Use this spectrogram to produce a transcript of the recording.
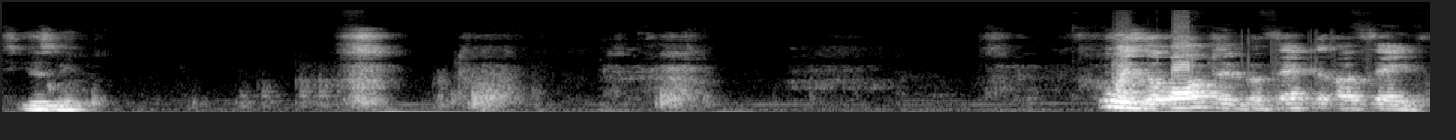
Excuse me. Who is the author and perfecter of faith?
